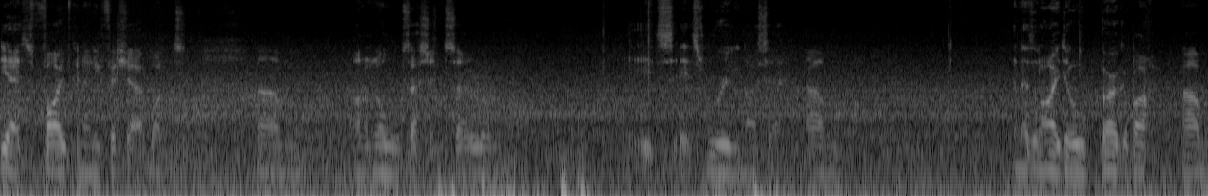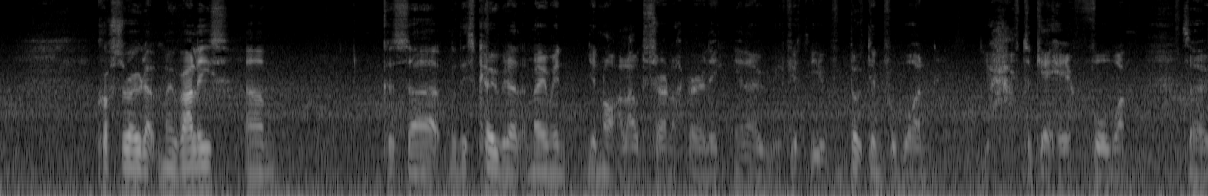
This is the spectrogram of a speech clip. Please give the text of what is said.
Yes, yeah, five can only fish it at once um, on a normal session. So um, it's it's really nice here. Um, and there's an ideal burger bar um, across the road at Mo Valleys because uh, with this COVID at the moment, you're not allowed to turn up early. You know, if you, you've booked in for one, you have to get here for one. So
